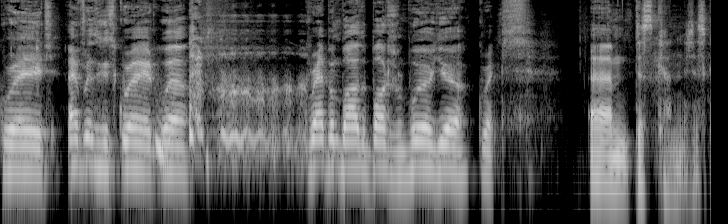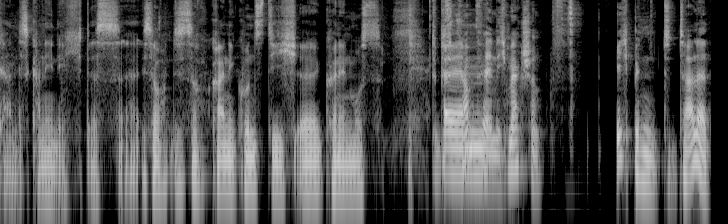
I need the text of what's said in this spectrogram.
great, everything is great, well. grab him by the bottom, well, yeah, great. Ähm, das kann, das kann, das kann ich nicht. Das äh, ist auch, das ist auch keine Kunst, die ich äh, können muss. Du bist ähm, Trump-Fan, ich merke schon. Ich bin totaler,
